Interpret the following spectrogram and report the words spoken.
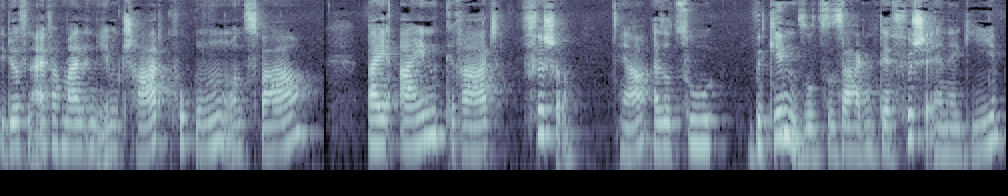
die dürfen einfach mal in ihrem Chart gucken und zwar bei 1 Grad Fische. Ja, also zu Beginn sozusagen der Fische-Energie.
